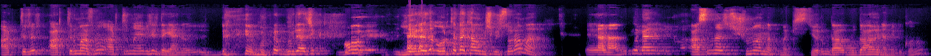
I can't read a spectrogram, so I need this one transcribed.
Arttırır. Arttırmaz mı? Arttırmayabilir de. Yani bu birazcık bu... E, yarıda ortada kalmış bir soru ama e, burada ben aslında şunu anlatmak istiyorum. Daha bu daha önemli bir konu.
